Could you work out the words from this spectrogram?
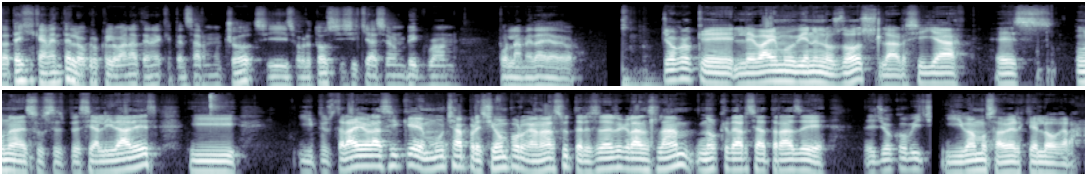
estratégicamente lo creo que lo van a tener que pensar mucho, si, sobre todo si sí quiere hacer un big run por la medalla de oro. Yo creo que le va a ir muy bien en los dos. La arcilla es una de sus especialidades y, y, pues trae ahora sí que mucha presión por ganar su tercer Grand Slam, no quedarse atrás de, de Djokovic y vamos a ver qué logra.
